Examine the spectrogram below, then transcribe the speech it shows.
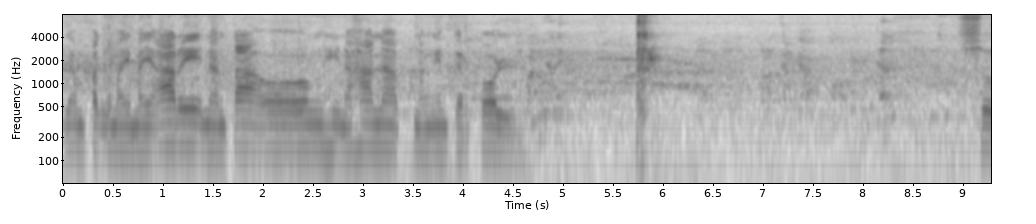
yung pag may may-ari ng taong hinahanap ng Interpol. So,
